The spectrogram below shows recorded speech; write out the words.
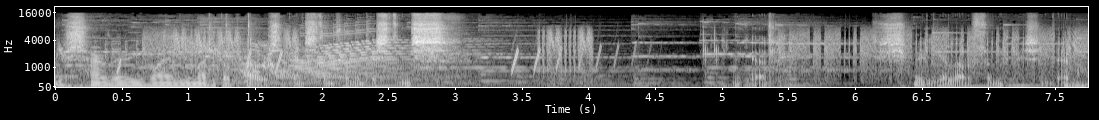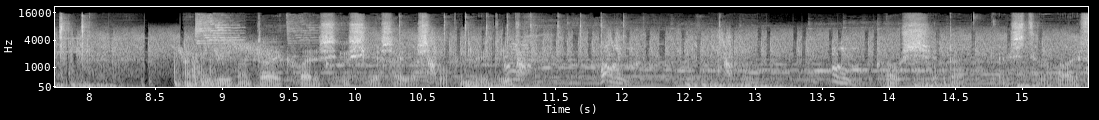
use our very wily magical powers against them from a distance. Oh my god, there's really a lot of them, isn't there? I really don't die quite as easy as I was hoping they would. Oh shit, that guy's still alive.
